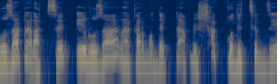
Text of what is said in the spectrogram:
রোজাটা রাখছেন, এই রোজা রাখার মধ্যে একটা আপনি সাক্ষ্য দিচ্ছেন যে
